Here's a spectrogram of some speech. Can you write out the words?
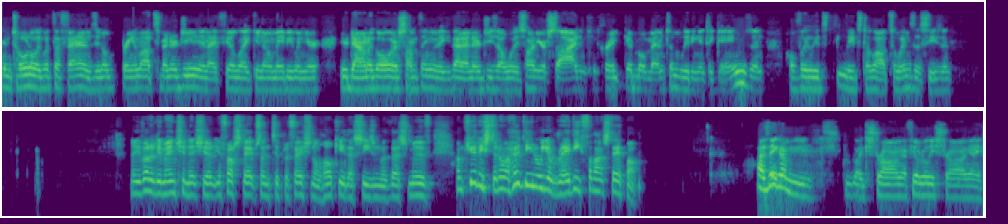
in total, like with the fans, you know, bringing lots of energy. And I feel like you know, maybe when you're you're down a goal or something, like that energy is always on your side and can create good momentum leading into games, and hopefully leads leads to lots of wins this season. Now, you've already mentioned it's your, your first steps into professional hockey this season with this move. I'm curious to know how do you know you're ready for that step up? I think I'm like strong. I feel really strong, and I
